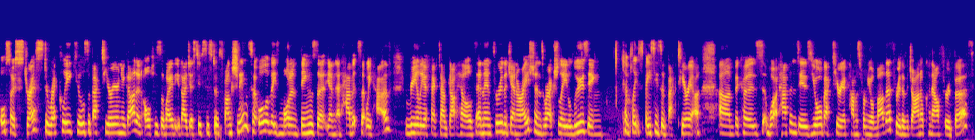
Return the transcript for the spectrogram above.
Also, stress directly kills the bacteria in your gut and alters the way that your digestive system's functioning. So all of these modern things that and, and habits that we have really affect our gut health. And then through the generations, we're actually losing complete species of bacteria um, because what happens is your bacteria comes from your mother through the vaginal canal through birth.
